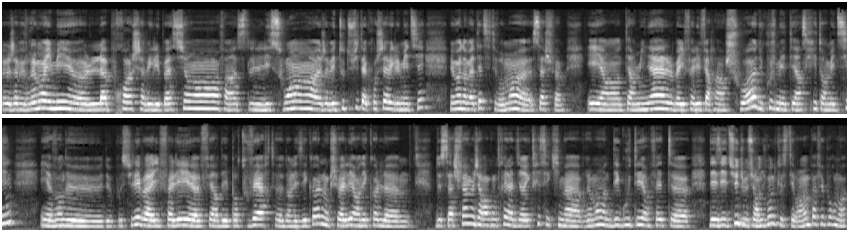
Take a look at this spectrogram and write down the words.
Euh, J'avais vraiment aimé euh, l'approche avec les patients, enfin les soins. J'avais tout de suite accroché avec le métier. Mais moi, dans ma tête, c'était vraiment sage-femme. Et en terminale, bah, il fallait faire un choix. Du coup, je m'étais inscrite en médecine. Et avant de, de postuler, bah, il fallait euh, faire des portes ouvertes euh, dans les écoles. Donc je suis allée en école euh, de sage-femme. J'ai rencontré la directrice et qui m'a vraiment dégoûtée en fait des études. Je me suis rendu compte que c'était vraiment pas fait pour moi.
